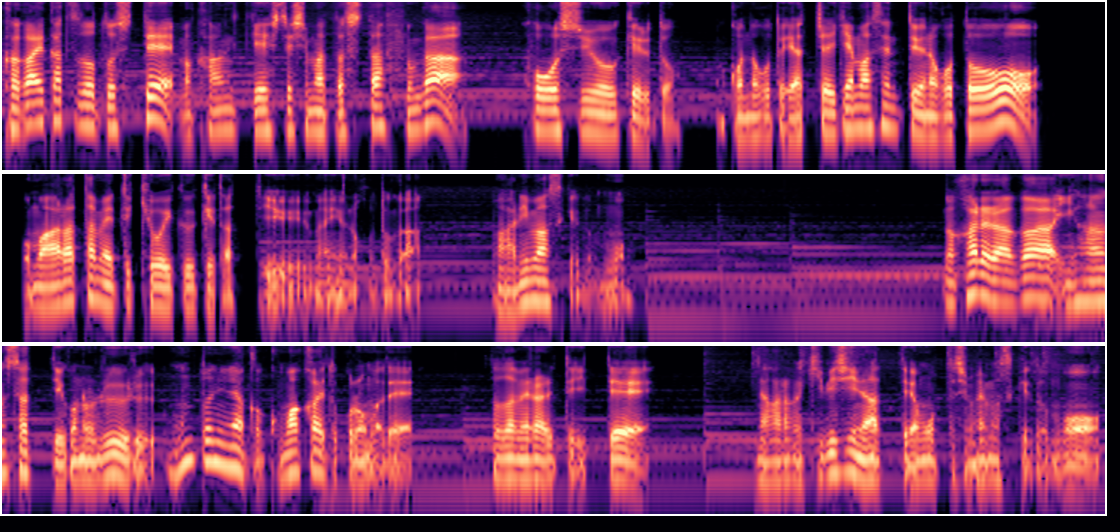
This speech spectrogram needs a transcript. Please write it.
課外活動として関係してしまったスタッフが講習を受けるとこんなことやっちゃいけませんというようなことをまあ、改めて教育受けたっていう、まあ、ようなことが、まあ、ありますけども、まあ、彼らが違反したっていうこのルール、本当になんか細かいところまで定められていて、なかなか厳しいなって思ってしまいますけども、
